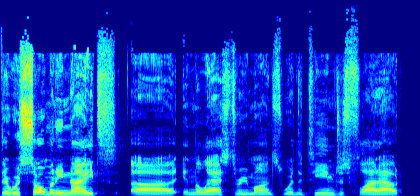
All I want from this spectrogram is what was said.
there were so many nights uh, in the last three months where the team just flat out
